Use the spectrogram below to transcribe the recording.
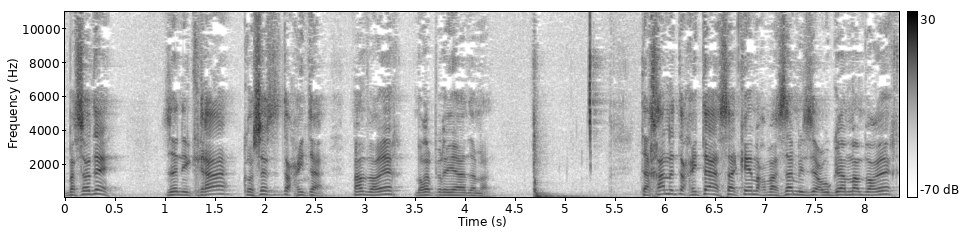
בשדה. זה נקרא כוסס את החיטה. מה מברך? בורא פרי האדמה. טחן את החיטה, עשה קמח ועשה מזה עוגה, מה מברך?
